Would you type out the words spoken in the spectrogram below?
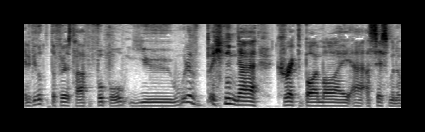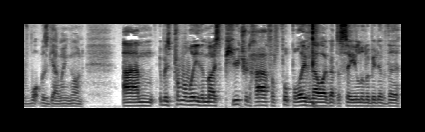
And if you looked at the first half of football, you would have been uh, correct by my uh, assessment of what was going on. Um, it was probably the most putrid half of football, even though I got to see a little bit of the,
